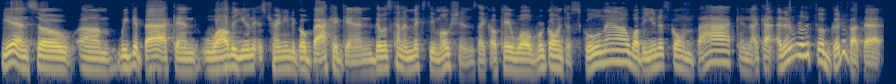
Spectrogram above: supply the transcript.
Yeah, and so um, we get back, and while the unit is training to go back again, there was kind of mixed emotions. Like, okay, well, we're going to school now while the unit's going back, and I got, I didn't really feel good about that.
